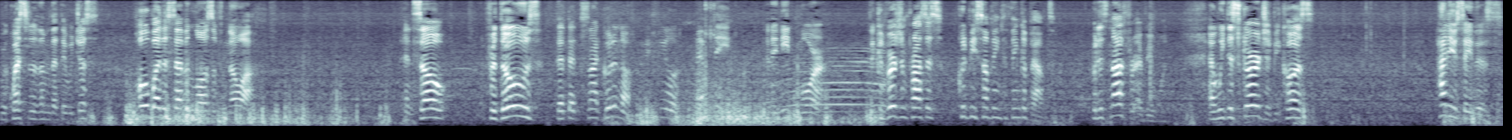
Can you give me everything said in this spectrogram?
requested of them that they would just hold by the seven laws of Noah. And so, for those that that's not good enough, they feel empty and they need more. The conversion process could be something to think about, but it's not for everyone. And we discourage it because, how do you say this?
